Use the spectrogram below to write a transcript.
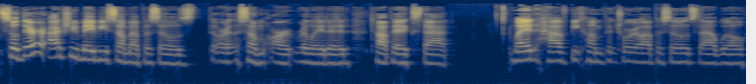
so there actually may be some episodes or some art related topics that might have become pictorial episodes that will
